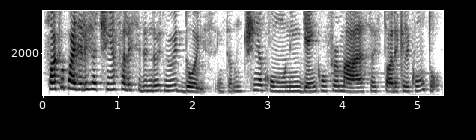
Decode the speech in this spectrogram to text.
Só que o pai dele já tinha falecido em 2002, então não tinha como ninguém confirmar essa história que ele contou.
